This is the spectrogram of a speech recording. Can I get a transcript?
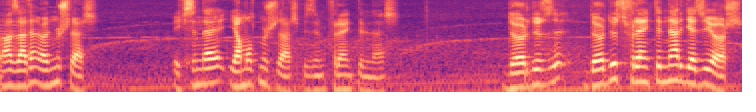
Lan zaten ölmüşler. İkisini de yamultmuşlar bizim Franklinler. 400 400 Franklinler geziyor.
